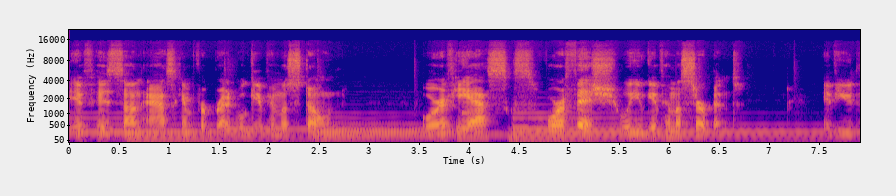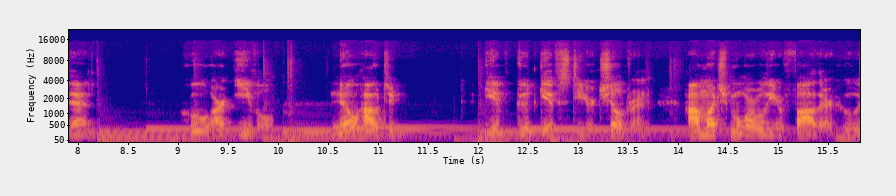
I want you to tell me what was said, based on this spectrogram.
if his son asks him for bread, will give him a stone? Or if he asks for a fish, will you give him a serpent? If you then, who are evil, know how to give good gifts to your children, how much more will your Father who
